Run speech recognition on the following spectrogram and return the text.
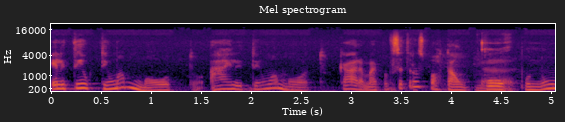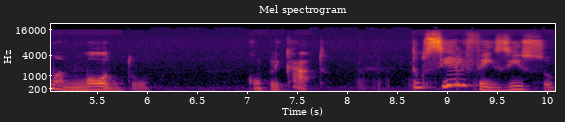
Ele tem, tem uma moto. Ah, ele tem uma moto. Cara, mas para você transportar um corpo numa moto, complicado. Então, se ele fez isso,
